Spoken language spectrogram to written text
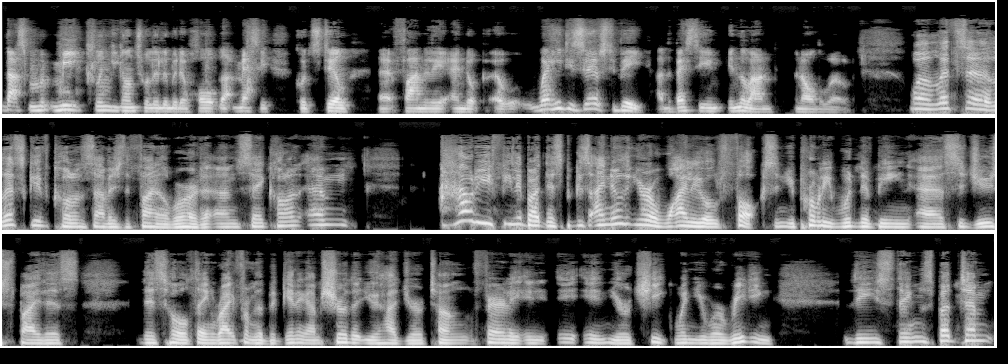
that's me clinging on to a little bit of hope that Messi could still uh, finally end up uh, where he deserves to be at the best team in the land and all the world. Well, let's uh, let's give Colin Savage the final word and say, Colin, um, how do you feel about this? Because I know that you're a wily old fox, and you probably wouldn't have been uh, seduced by this this whole thing right from the beginning. I'm sure that you had your tongue fairly in, in your cheek when you were reading these things. But um,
